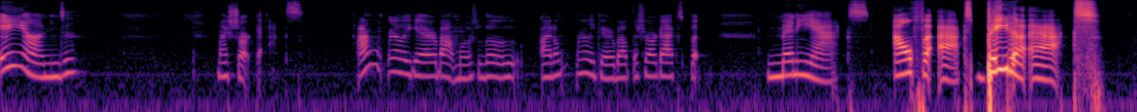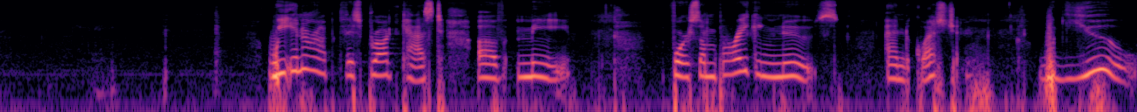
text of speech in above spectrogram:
and my shark axe. I don't really care about most of those. I don't really care about the shark axe, but many axe, alpha axe, beta axe. We interrupt this broadcast of me for some breaking news and a question. Would you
